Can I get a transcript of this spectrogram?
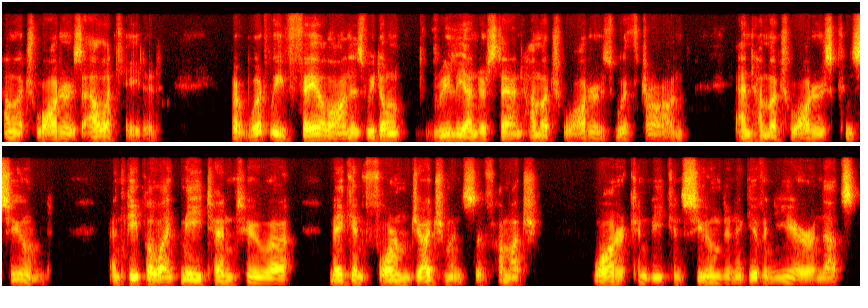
how much water is allocated, but what we fail on is we don't really understand how much water is withdrawn and how much water is consumed. And people like me tend to uh, make informed judgments of how much water can be consumed in a given year. And that's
